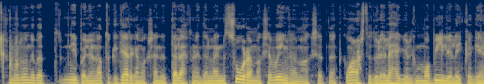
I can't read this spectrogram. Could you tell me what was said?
Kas mulle tundub, et nii palju on natuke kergemaks läinud, telefonid on läinud suuremaks ja võimsamaks, et et kui vanasti tuli lehekülg mobiilile ikkagi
